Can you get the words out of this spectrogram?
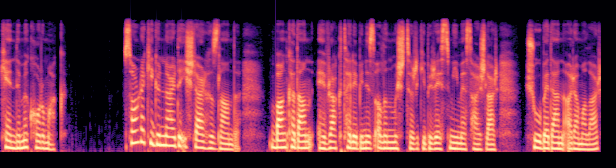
kendimi korumak. Sonraki günlerde işler hızlandı. Bankadan evrak talebiniz alınmıştır gibi resmi mesajlar, şubeden aramalar,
